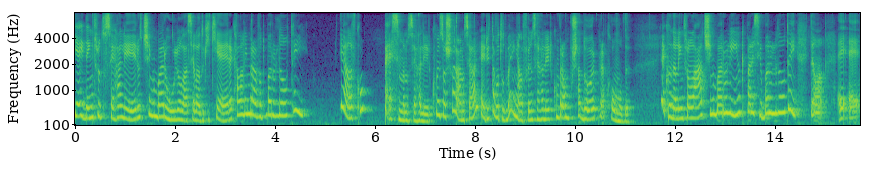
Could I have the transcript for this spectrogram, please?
e aí dentro do serralheiro tinha um barulho lá, sei lá do que que era, que ela lembrava do barulho da UTI. E ela ficou péssima no serralheiro, começou a chorar no serralheiro e tava tudo bem. Ela foi no serralheiro comprar um puxador pra cômoda. E aí, quando ela entrou lá, tinha um barulhinho que parecia o barulho da UTI. Então, é, é,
